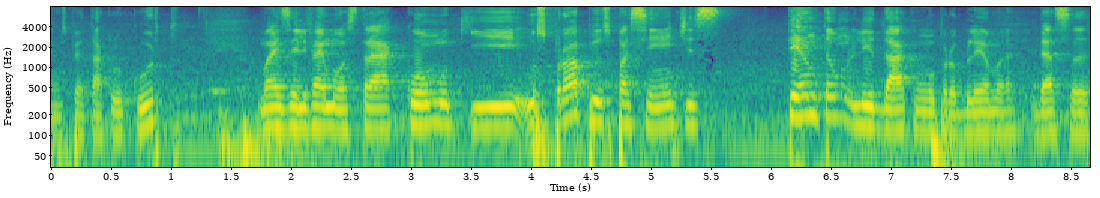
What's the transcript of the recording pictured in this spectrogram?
é um espetáculo curto mas ele vai mostrar como que os próprios pacientes tentam lidar com o problema dessa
